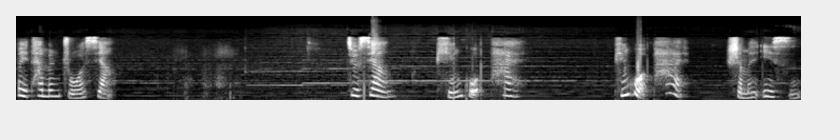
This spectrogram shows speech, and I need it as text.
为他们着想，就像苹果派。苹果派什么意思？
